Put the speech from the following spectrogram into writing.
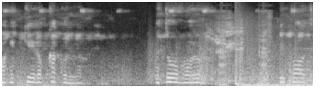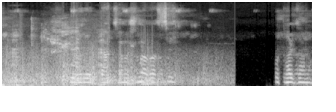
আমাকে কে রক্ষা করল? এত বড় বিপদ ডাক যেন শোনা কোথায় জানো?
